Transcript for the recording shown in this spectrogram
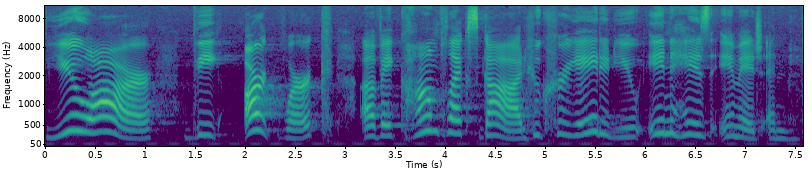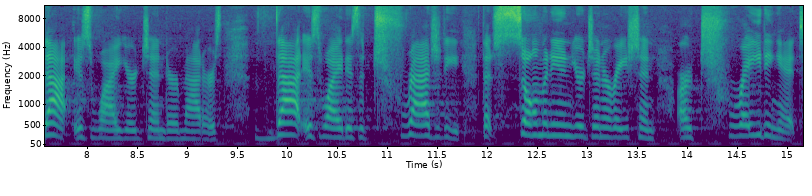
you are the artwork of a complex God who created you in his image, and that is why your gender matters. That is why it is a tragedy that so many in your generation are trading it,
